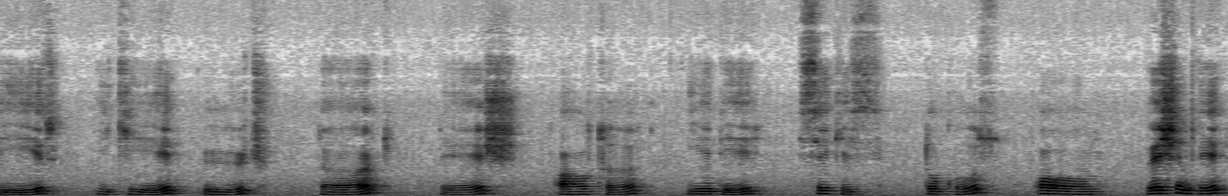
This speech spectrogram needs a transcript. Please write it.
1, 2, 3, 4, 5, 6, 7, 8, 9, 10. Ve şimdi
